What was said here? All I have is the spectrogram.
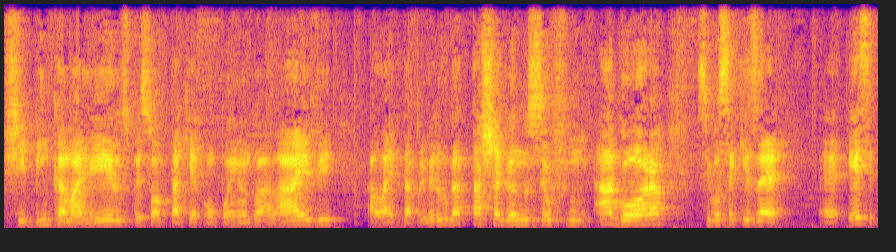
Chibim Camalheiros, pessoal que está aqui acompanhando a live, a live da primeiro lugar que está chegando no seu fim agora. Se você quiser, é, esse,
